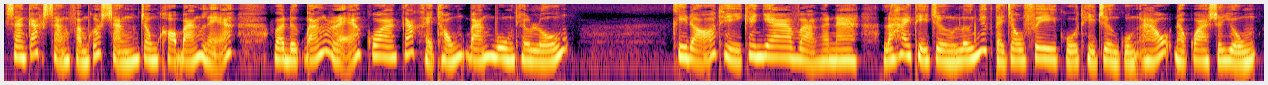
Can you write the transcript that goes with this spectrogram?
sang các sản phẩm có sẵn trong kho bán lẻ và được bán rẻ qua các hệ thống bán buôn theo lỗ. Khi đó thì Kenya và Ghana là hai thị trường lớn nhất tại châu Phi của thị trường quần áo đã qua sử dụng –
